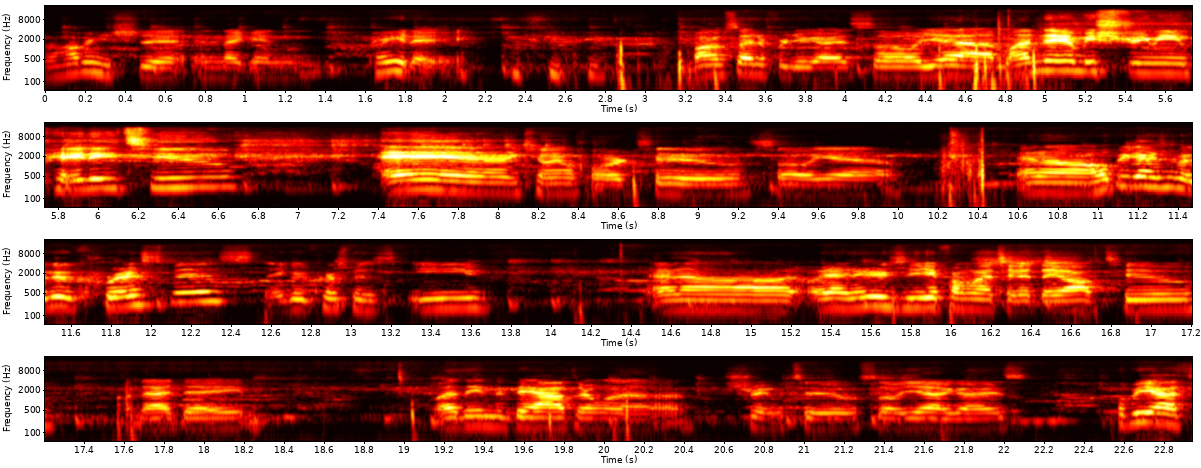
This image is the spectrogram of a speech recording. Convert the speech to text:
robbing shit and like in Payday. but I'm excited for you guys. So yeah, Monday I'll be streaming Payday 2 and Killing Floor 2. So yeah. And uh, I hope you guys have a good Christmas, a good Christmas Eve. And uh, oh yeah, New Year's Eve I'm gonna take a day off too on that day. But I think the day after I'm gonna stream too. So yeah, guys. Hope you guys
